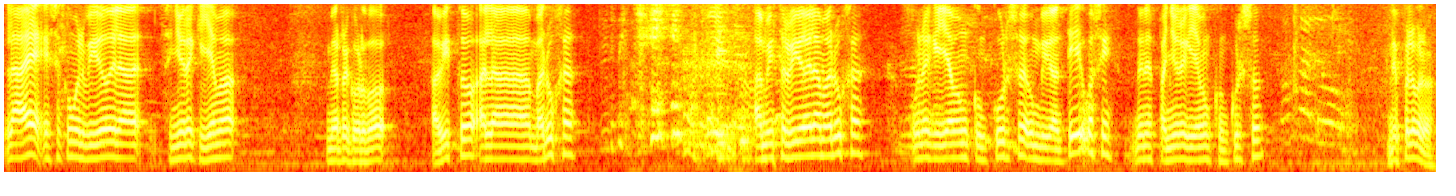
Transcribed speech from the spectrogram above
La E. Ese es como el video de la señora que llama. Me recordó. ¿Ha visto a la maruja? ¿Han visto el video de la maruja? Una que llama a un concurso, un video antiguo así, de una española que llama a un concurso. Después lo ponemos.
